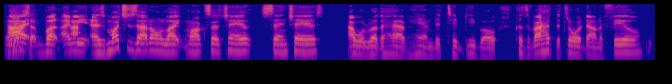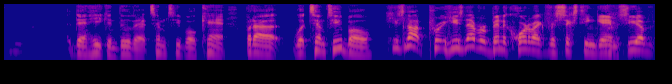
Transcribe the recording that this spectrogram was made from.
Okay, I, so- but I mean, as much as I don't like Mark Sanchez, Sanchez I would rather have him than Tim Tebow because if I have to throw it down the field, then he can do that. Tim Tebow can't. But uh, with Tim Tebow, he's not. Pre- he's never been a quarterback for 16 games. So you have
